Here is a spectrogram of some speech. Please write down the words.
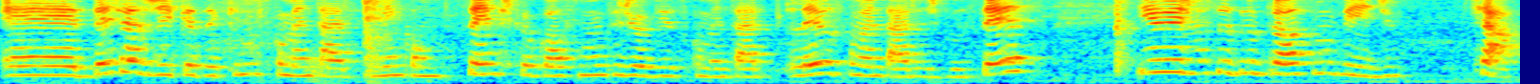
É, deixa as dicas aqui nos comentários também, como sempre, que eu gosto muito de ouvir os comentários, ler os comentários de vocês. E eu vejo vocês no próximo vídeo. Tchau!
